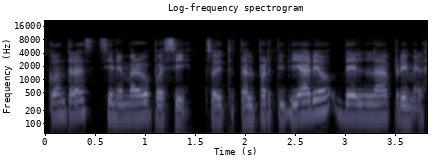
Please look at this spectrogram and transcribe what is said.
contras. Sin embargo, pues sí, soy total partidario de la primera.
